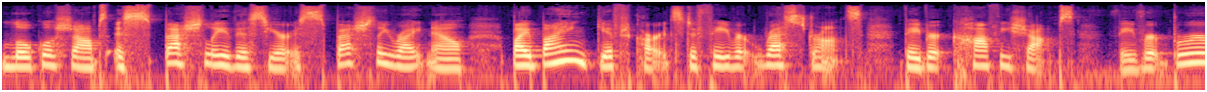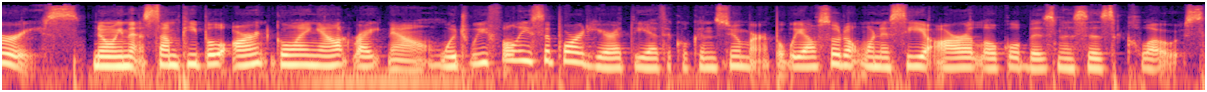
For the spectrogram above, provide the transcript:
local shops, especially this year, especially right now, by buying gift cards to favorite restaurants, favorite coffee shops, favorite breweries, knowing that some people aren't going out right now, which we fully support here at The Ethical Consumer, but we also don't want to see our local businesses close.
